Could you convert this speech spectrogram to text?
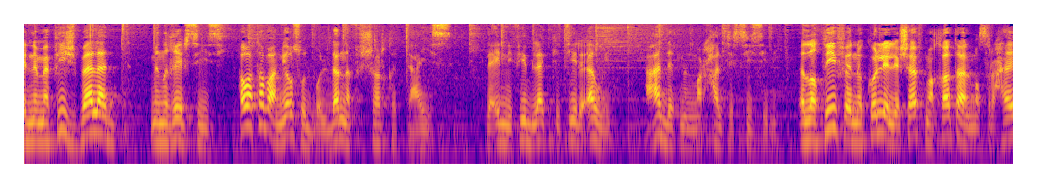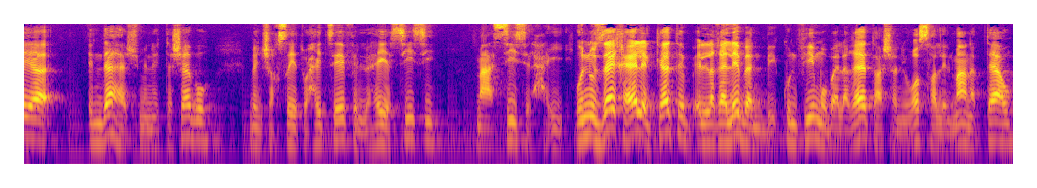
إن مفيش بلد من غير سيسي. هو طبعا يقصد بلداننا في الشرق التعيس لأن في بلاد كتير قوي عدت من مرحلة السيسي دي. اللطيف إن كل اللي شاف مقاطع المسرحية اندهش من التشابه بين شخصية وحيد سيف اللي هي السيسي مع السيسي الحقيقي. وإنه إزاي خيال الكاتب اللي غالبا بيكون فيه مبالغات عشان يوصل للمعنى بتاعه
